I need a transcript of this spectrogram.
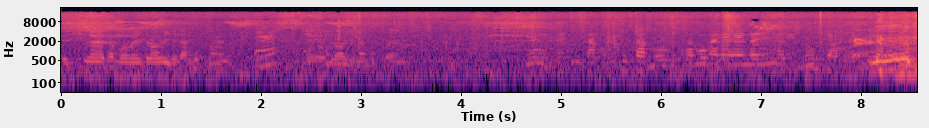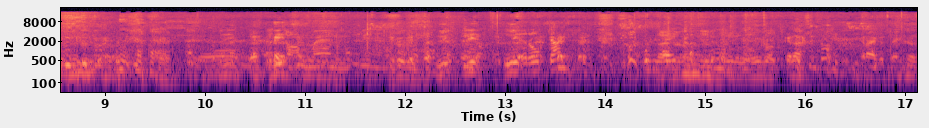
Cái sila đã mà mày rồi cái đặt một bàn. Rồi cái đặt một bàn. chọn ma là một viên lịa lịa rốt trắng Đây là cái lỗ rồi cái này. Cái này cái tay. sợ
